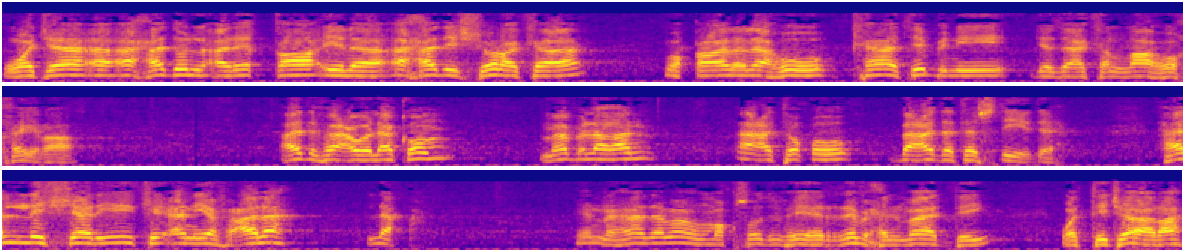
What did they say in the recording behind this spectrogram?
وجاء أحد الأرقاء إلى أحد الشركاء وقال له كاتبني جزاك الله خيرا. أدفع لكم مبلغا أعتق بعد تسديده. هل للشريك أن يفعله؟ لا. إن هذا ما هو مقصود فيه الربح المادي والتجارة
